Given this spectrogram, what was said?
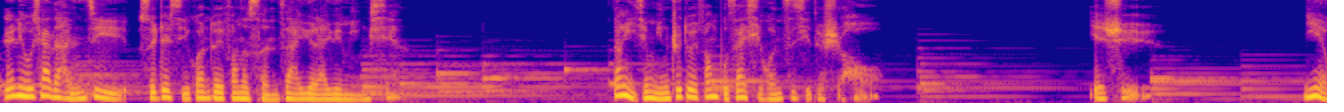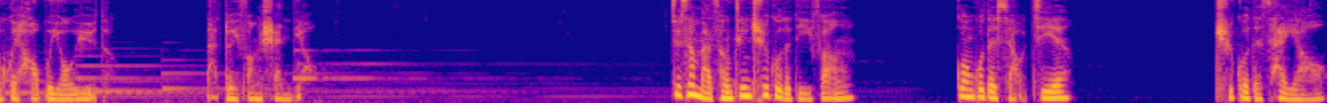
人留下的痕迹随着习惯对方的存在越来越明显。当已经明知对方不再喜欢自己的时候，也许你也会毫不犹豫的把对方删掉。就像把曾经去过的地方、逛过的小街、吃过的菜肴，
